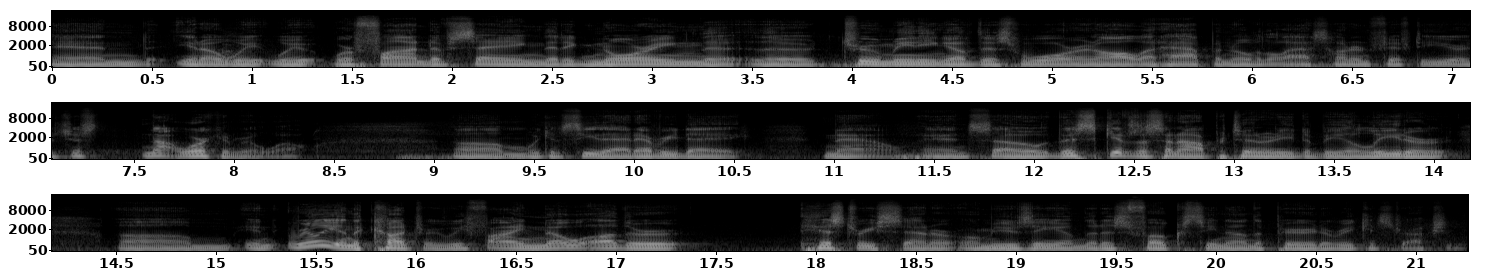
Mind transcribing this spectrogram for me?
And, you know, we, we, we're fond of saying that ignoring the, the true meaning of this war and all that happened over the last 150 years just not working real well. Um, we can see that every day now, and so this gives us an opportunity to be a leader um, in really in the country. We find no other history center or museum that is focusing on the period of Reconstruction.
